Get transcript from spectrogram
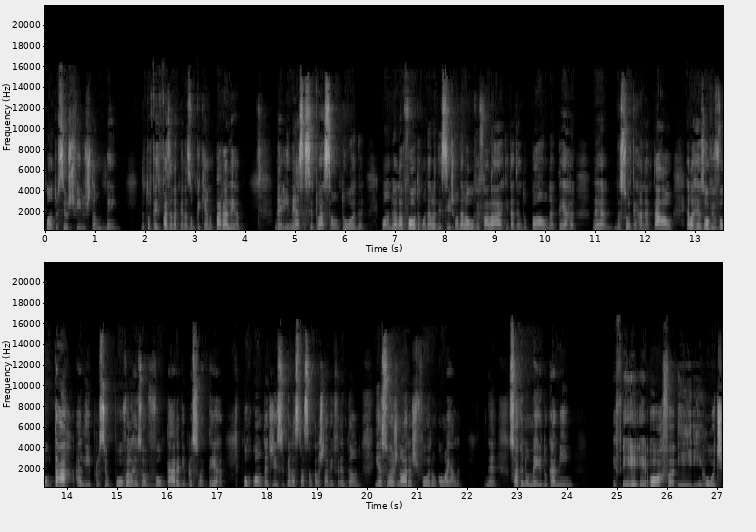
quanto seus filhos também. Eu estou fazendo apenas um pequeno paralelo. Né? E nessa situação toda, quando ela volta, quando ela decide, quando ela ouve falar que está tendo pão na terra, né, na sua terra natal, ela resolve voltar ali para o seu povo, ela resolve voltar ali para a sua terra por conta disso, pela situação que ela estava enfrentando. E as suas noras foram com ela. Né? Só que no meio do caminho, é, é, Orfa e, e Ruth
